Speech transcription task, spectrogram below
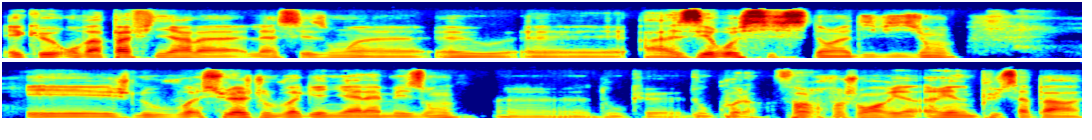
et que on va pas finir la, la saison euh, euh, euh, à 0-6 dans la division. Et je nous vois, celui-là, je nous le vois gagner à la maison. euh, donc, euh, donc voilà. Enfin, franchement, rien, rien de plus à part.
